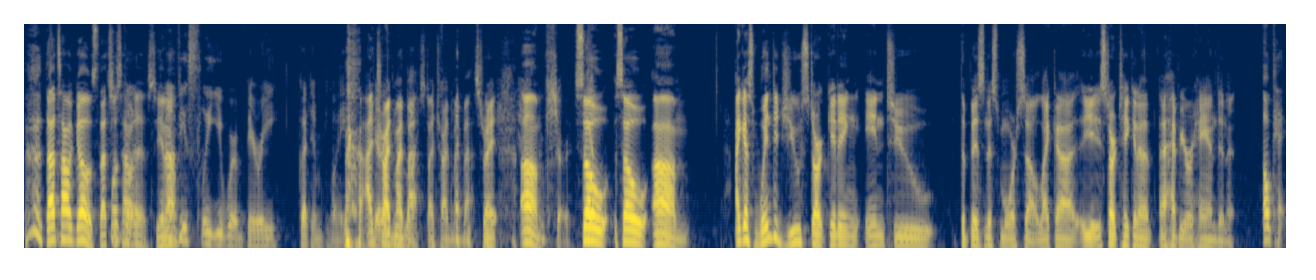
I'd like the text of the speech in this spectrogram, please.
That's how it goes. That's Well, just how it is. You know, obviously you were a very good employee I Very tried my best. I tried my best. Right. Um. i'm sure So so um, I guess when did you start getting into the business more so? Like uh, you start taking a, a heavier hand in it. Okay.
